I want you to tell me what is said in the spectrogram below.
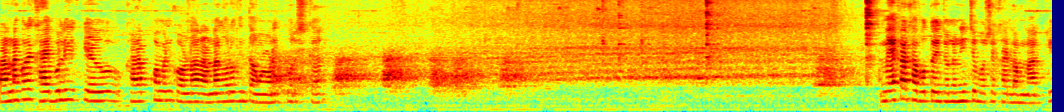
রান্না করে খাই বলি কেউ খারাপ কমেন্ট করো না, রান্নাঘরও কিন্তু আমার অনেক পরিষ্কার। আমি একা খাব তো এই জন্য নিচে বসে খাইলাম না আর কি।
